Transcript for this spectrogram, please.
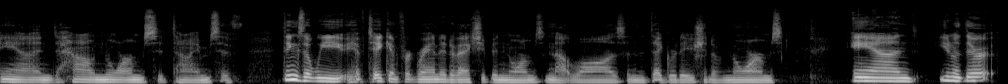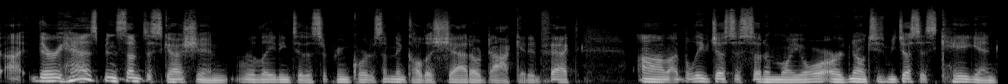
and how norms at times have things that we have taken for granted have actually been norms and not laws and the degradation of norms. And you know there there has been some discussion relating to the Supreme Court of something called a shadow docket. In fact, um, I believe Justice Sotomayor, or no, excuse me, Justice Kagan,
